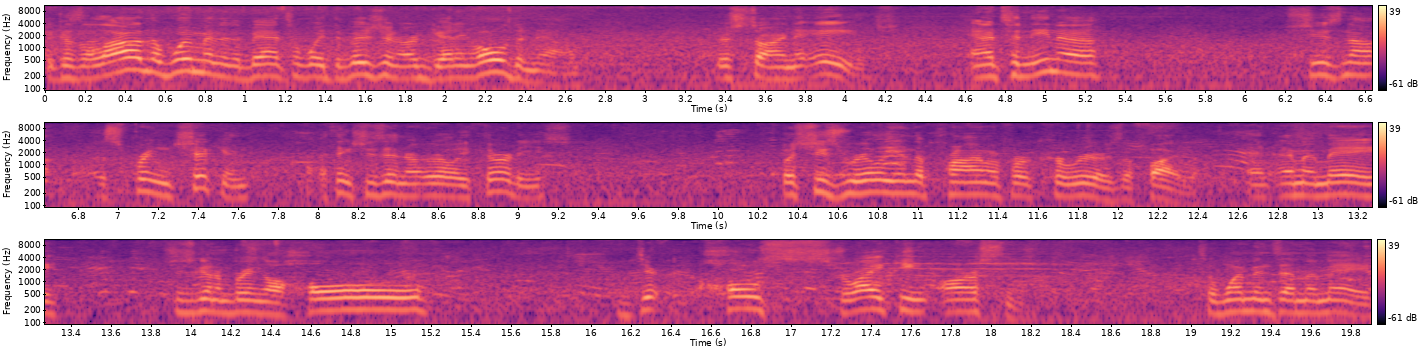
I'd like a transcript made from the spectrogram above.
because a lot of the women in the bantamweight division are getting older now. They're starting to age. Antonina, she's not a spring chicken. I think she's in her early 30s, but she's really in the prime of her career as a fighter. And MMA she's going to bring a whole, whole striking arsenal to women's MMA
